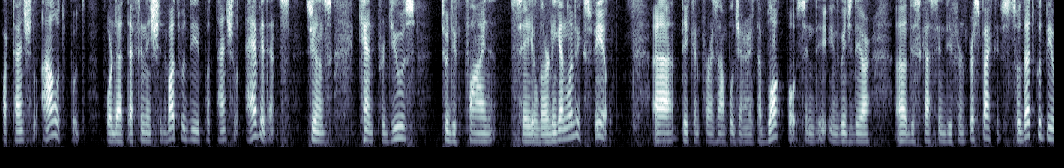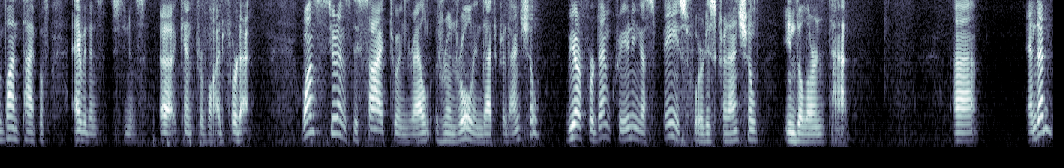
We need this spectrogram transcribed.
potential output for that definition. What would be potential evidence students can produce to define, say, learning analytics field? Uh, they can, for example, generate a blog post in, the, in which they are uh, discussing different perspectives. So that could be one type of evidence students uh, can provide for that. Once students decide to enroll, enroll in that credential, we are for them creating a space for this credential in the Learn tab. Uh, and then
